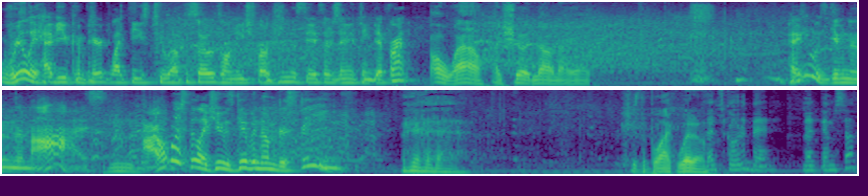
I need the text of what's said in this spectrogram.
Really, have you compared like these two episodes on each version to see if there's anything different? Oh wow, I should. No, not yet. Peggy was giving them them eyes. Hmm. I almost feel like she was giving them to Steve. She's the Black Widow. Let's go to bed. Let them suffer.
